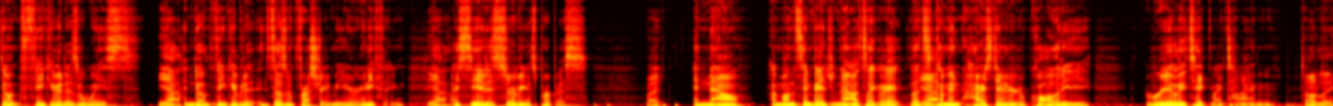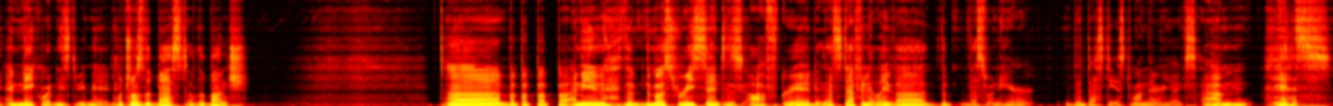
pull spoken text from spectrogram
don't think of it as a waste yeah, and don't think of it it doesn't frustrate me or anything. yeah, I see it as serving its purpose. right. And now I'm on the same page. Now it's like, okay, let's Yeah. come in higher standard of quality, really take my time Totally. and make what needs to be made. Which one's the best of the bunch? Uh, but, but, but, but I mean, the, the most recent is off grid. That's definitely the, the this one here, the dustiest one there. Yikes. Um, it's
